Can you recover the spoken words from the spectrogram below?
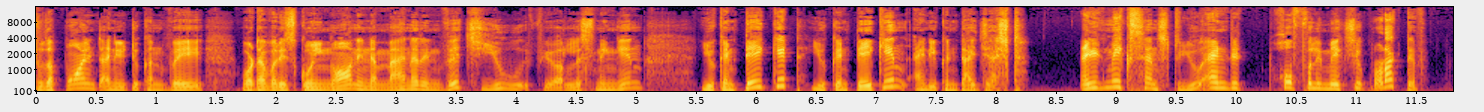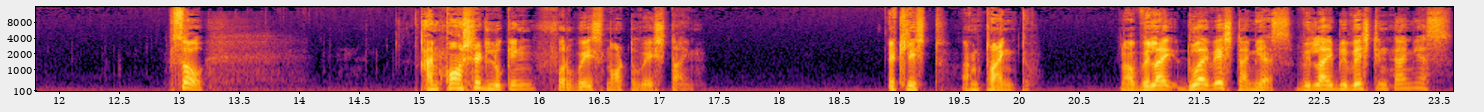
to the point. I need to convey whatever is going on in a manner in which you, if you are listening in, you can take it, you can take in, and you can digest. And it makes sense to you, and it hopefully makes you productive. So, I'm constantly looking for ways not to waste time. At least I'm trying to. Now, will I do I waste time? Yes. Will I be wasting time? Yes.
